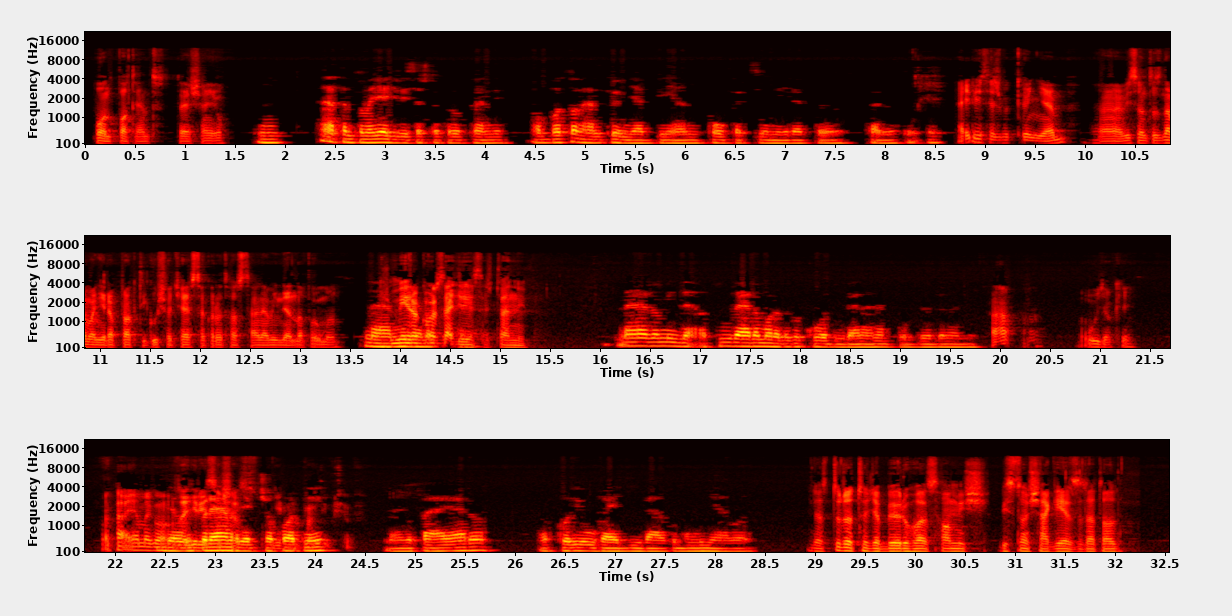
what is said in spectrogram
pont patent, teljesen jó. Uh-huh. Hát nem tudom, egy egyrészest akarok venni. Abban talán könnyebb ilyen konfekció méretből felöltözni. Egyrészesben könnyebb, viszont az nem annyira praktikus, hogyha ezt akarod használni a mindennapokban. Nem, Miért akarsz egy részest venni? Mert a, minden, a túrára maradok a kordúránál, nem tudok bőrbe menni. Aha, úgy oké. Okay. A pályán meg az De egy részes elmegyek csapatni, meg a pályára, akkor jó, ha egy a búnyával. De azt tudod, hogy a bőrruha az hamis biztonságérzetet ad?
